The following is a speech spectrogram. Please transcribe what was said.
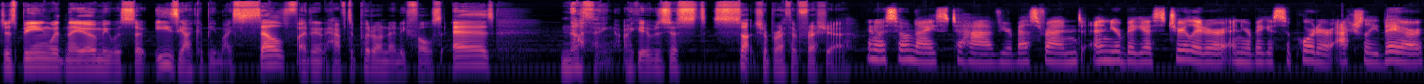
Just being with Naomi was so easy. I could be myself. I didn't have to put on any false airs. Nothing. Like it was just such a breath of fresh air. And it was so nice to have your best friend and your biggest cheerleader and your biggest supporter actually there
